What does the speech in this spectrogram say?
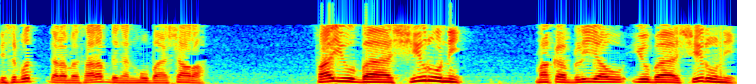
Disebut dalam bahasa Arab dengan mubasyarah. Fayubashiruni. Maka beliau yubashiruni.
